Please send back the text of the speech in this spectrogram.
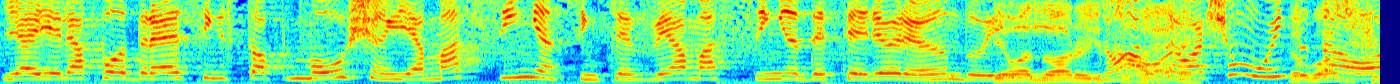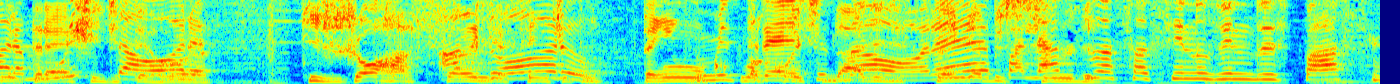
e aí ele apodrece em stop motion e é massinha, assim. Você vê a massinha deteriorando. Eu e... adoro isso, Nossa, velho. eu acho muito eu da hora, muito da hora. Que jorra sangue, assim, Adoro. tipo, tem um- uma trash quantidade da de sangue é palhaços absurda. assassinos vindo do espaço.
